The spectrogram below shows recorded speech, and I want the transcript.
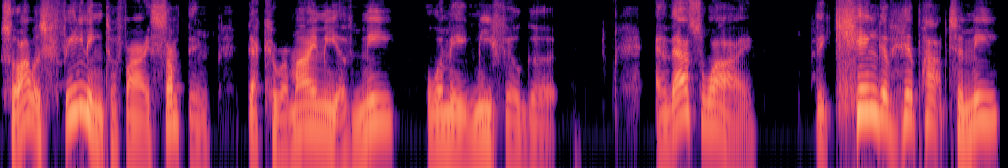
So I was fiending to find something that could remind me of me or what made me feel good. And that's why the king of hip hop to me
